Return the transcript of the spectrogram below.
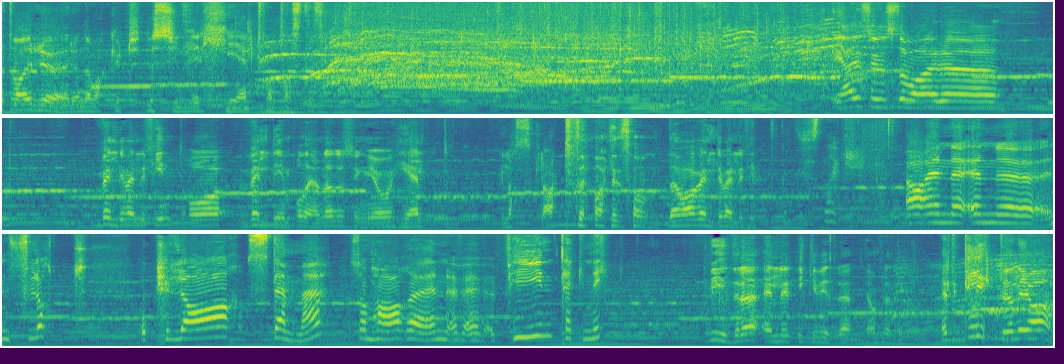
Dette var rørende vakkert. Du synger helt fantastisk. Jeg syns det var uh, veldig, veldig fint og veldig imponerende. Du synger jo helt glassklart. Det var liksom Det var veldig, veldig fint. Ja, en, en, en flott og klar stemme som har eh, en eh, fin teknikk. Videre eller ikke videre, Jan Fredrik? Et glitrende ja!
